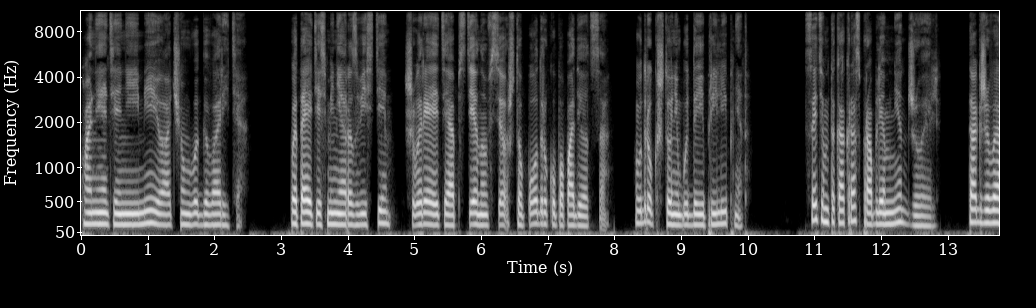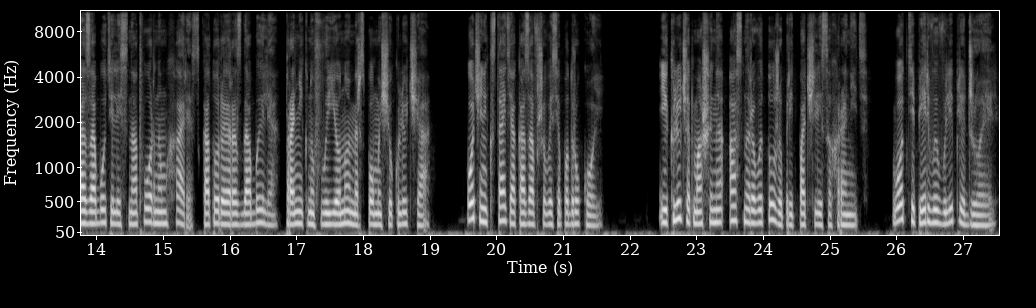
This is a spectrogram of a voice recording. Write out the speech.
«Понятия не имею, о чем вы говорите», Пытаетесь меня развести, швыряете об стену все, что под руку попадется. Вдруг что-нибудь да и прилипнет. С этим-то как раз проблем нет, Джоэль. Также вы озаботились снотворным Харрис, которое раздобыли, проникнув в ее номер с помощью ключа, очень, кстати, оказавшегося под рукой. И ключ от машины Аснера вы тоже предпочли сохранить. Вот теперь вы влипли, Джоэль.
